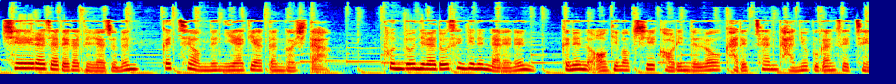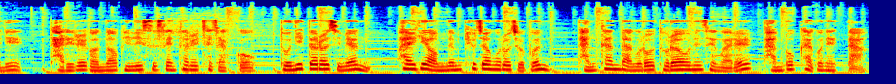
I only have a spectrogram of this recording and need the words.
셰에라자데가 들려주는 끝이 없는 이야기였던 것이다. 푼돈이라도 생기는 날에는 그는 어김없이 거린들로 가득 찬 다뉴브강 세첸이 다리를 건너 빌리스 센터를 찾았고 돈이 떨어지면 활기 없는 표정으로 좁은 단칸방으로 돌아오는 생활을 반복하곤 했다.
